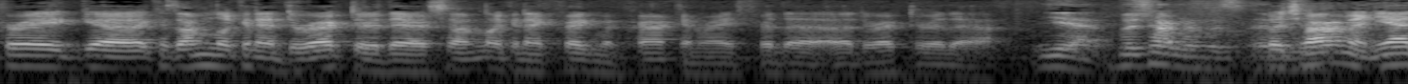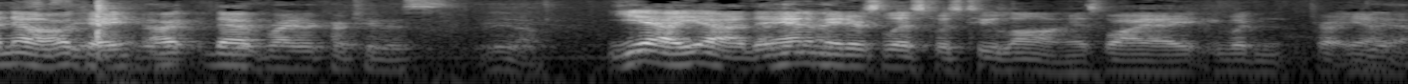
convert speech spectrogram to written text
Craig because I'm looking at director there, so I'm looking at Craig McCracken, right, for the uh, director of that. Yeah, Butch Hartman was. I Butch Hartman, yeah, no, is the- okay, The, the that, writer cartoonist, you know. yeah, yeah. The I think I- animators list was too long. That's why I wouldn't. Yeah, Yeah.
